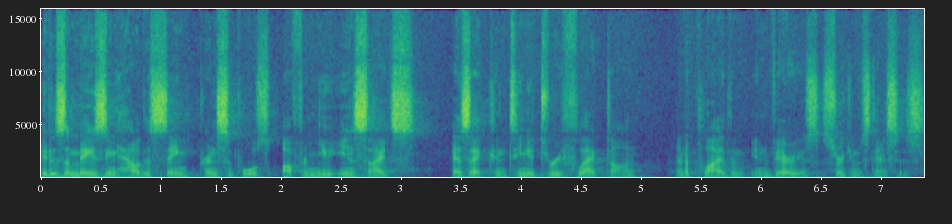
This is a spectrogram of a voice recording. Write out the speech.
It is amazing how the same principles offer new insights as I continue to reflect on and apply them in various circumstances.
